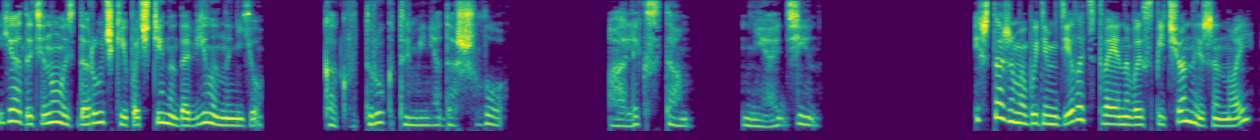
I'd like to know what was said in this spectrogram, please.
Я дотянулась до ручки и почти надавила на нее, как вдруг до меня дошло. Алекс там не один. «И что же мы будем делать с твоей новоиспеченной женой?»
